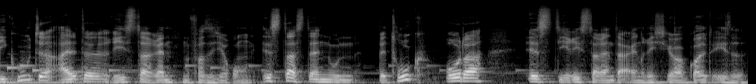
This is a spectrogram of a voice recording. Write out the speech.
Die gute alte Riester-Rentenversicherung. Ist das denn nun Betrug oder ist die Riester-Rente ein richtiger Goldesel?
